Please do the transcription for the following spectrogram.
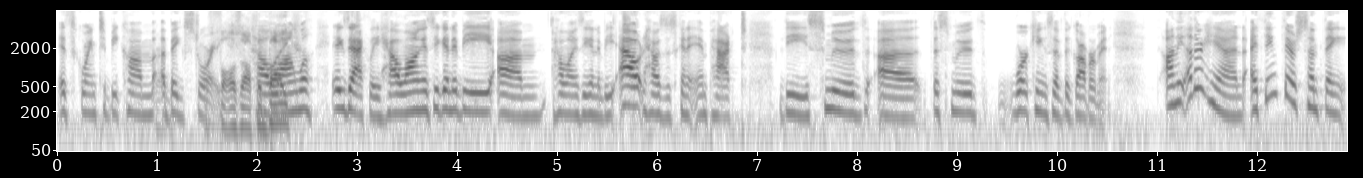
it's going to become a big story. Falls off a how bike. long will exactly? How long is he going to be? Um, how long is he going to be out? How is this going to impact the smooth uh, the smooth workings of the government? On the other hand, I think there's something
